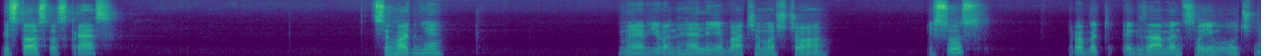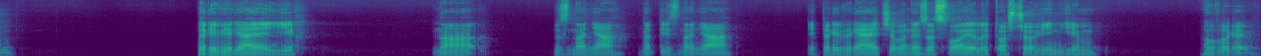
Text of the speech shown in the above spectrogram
Христос Воскрес. Сьогодні ми в Євангелії бачимо, що Ісус робить екзамен своїм учням, перевіряє їх на знання, на пізнання і перевіряє, чи вони засвоїли те, що Він їм говорив,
